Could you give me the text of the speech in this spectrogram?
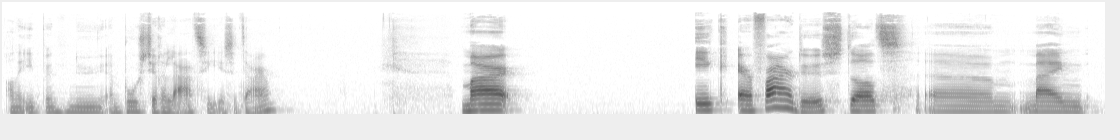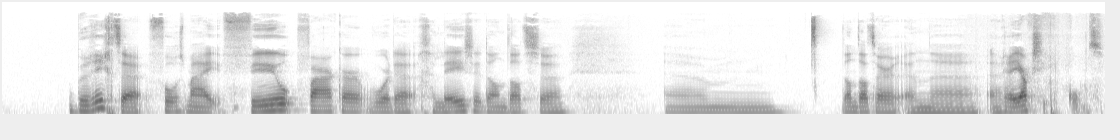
annei.nu en Boost je relatie is het daar. Maar ik ervaar dus dat um, mijn berichten volgens mij veel vaker worden gelezen dan dat ze. Um, dan dat er een, uh, een reactie op komt.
